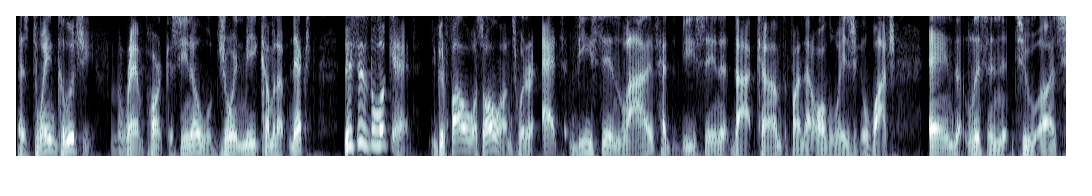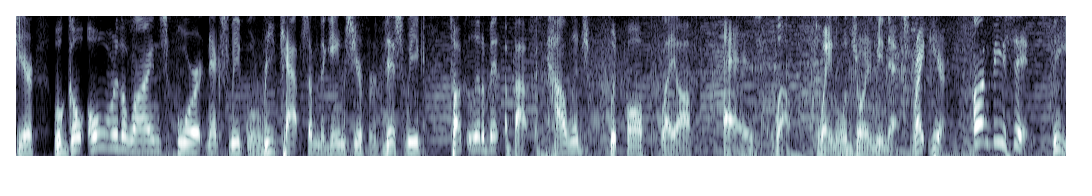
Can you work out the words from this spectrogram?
as Duane Colucci from the Rampart Casino will join me coming up next. This is the look ahead you can follow us all on Twitter at VSIN Live. Head to vsin.com to find out all the ways you can watch and listen to us here. We'll go over the lines for next week. We'll recap some of the games here for this week. Talk a little bit about the college football playoff as well. Duane will join me next, right here on VSIN, the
